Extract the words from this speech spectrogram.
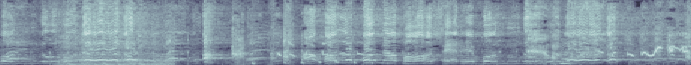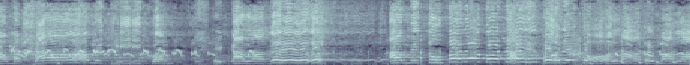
বন্ধু অল্প না বসের বন্ধু আমার স্বামী কি কন এ কালারে আমি তোমার বাধাই ভরে বলার মালা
